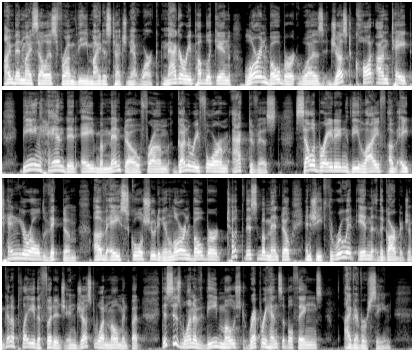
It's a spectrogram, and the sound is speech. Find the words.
I'm Ben Meiselas from the MeidasTouch Network. MAGA Republican Lauren Boebert was just caught on tape being handed a memento from gun reform activist celebrating the life of a 10 year old victim of a school shooting. And Lauren Boebert took this memento and she threw it in the garbage. I'm going to play the footage in just one moment, but this is one of the most reprehensible things I've ever seen.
